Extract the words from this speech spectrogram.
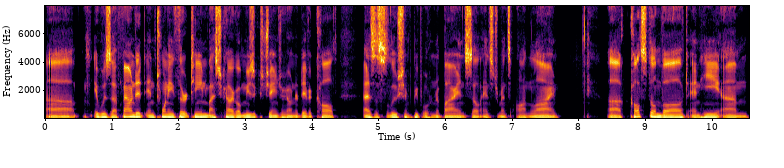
Uh, it was uh, founded in 2013 by Chicago Music Exchange owner David Kalt as a solution for people who want to buy and sell instruments online. Uh, Kalt's still involved, and he um,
